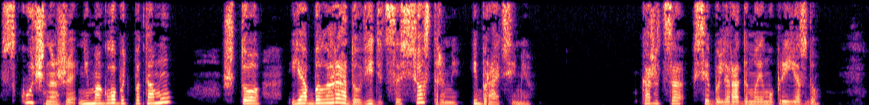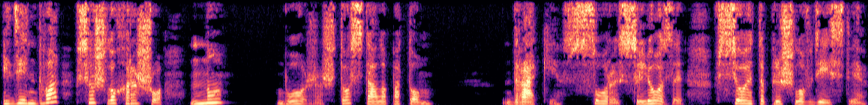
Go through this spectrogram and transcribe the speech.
Скучно же не могло быть потому, что я была рада увидеться с сестрами и братьями. Кажется, все были рады моему приезду. И день-два все шло хорошо, но... Боже, что стало потом? Драки, ссоры, слезы — все это пришло в действие.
